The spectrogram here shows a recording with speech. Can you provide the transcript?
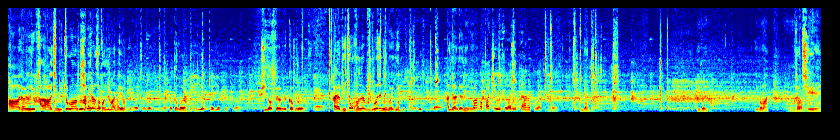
아 형님들 이거 가, 아 지금 이쪽은 탑이라서 건들면 안 돼요 어떤 거요? 이 옆에 옆에 거. 귀 옆에 옆에 거 보여 네. 아니 이쪽은 건들면 무너지는 거 있니? 잘못했습니다. 안 돼 안 돼 안 돼 안 돼 엄마가 받치고 있어가지고 괜찮을 것 같은데. 안 돼 안 돼 이거 이거. 이거만? 그렇지.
